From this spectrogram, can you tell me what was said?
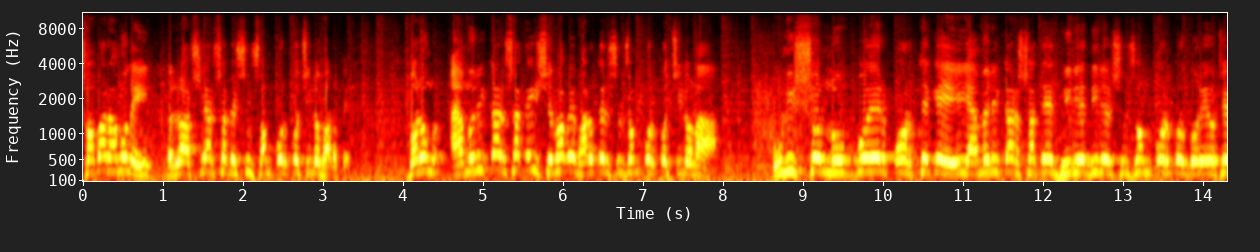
সবার আমলেই রাশিয়ার সাথে সুসম্পর্ক ছিল ভারতের। বরং আমেরিকার সাথেই সেভাবে ভারতের সুসম্পর্ক ছিল না। উনিশশো এর পর থেকে এই আমেরিকার সাথে ধীরে ধীরে সুসম্পর্ক গড়ে ওঠে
